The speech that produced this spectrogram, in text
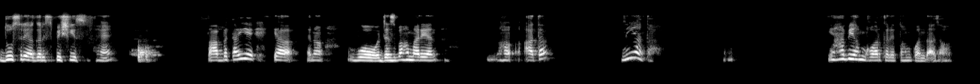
دوسرے اگر اسپیشیز ہیں، تو آپ بتائیے کیا، ہے نا، وہ جذبہ ہمارے آتا؟ نہیں آتا۔ یہاں بھی ہم غور کریں تو ہم کو اندازہ ہوتا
